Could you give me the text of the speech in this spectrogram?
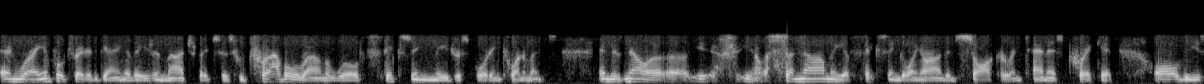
and where I infiltrated a gang of Asian match fixers who travel around the world fixing major sporting tournaments. And there's now a, a you know a tsunami of fixing going around in soccer and tennis, cricket, all these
